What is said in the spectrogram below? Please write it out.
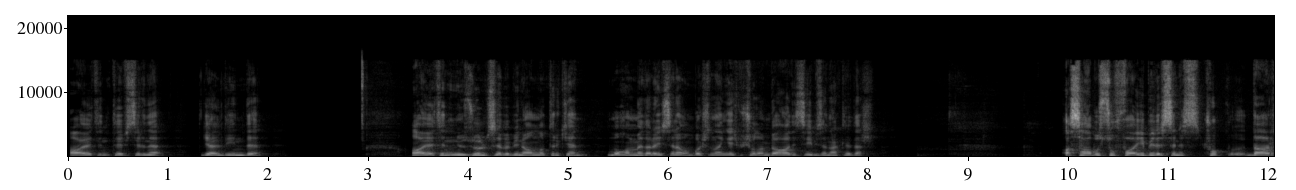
ayetin tefsirine geldiğinde ayetin nüzul sebebini anlatırken Muhammed Aleyhisselam'ın başından geçmiş olan bir hadiseyi bize nakleder. Ashab-ı Suffa'yı bilirsiniz. Çok dar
